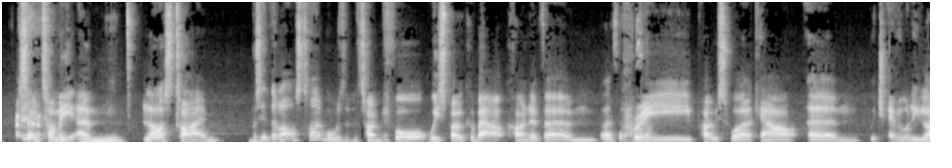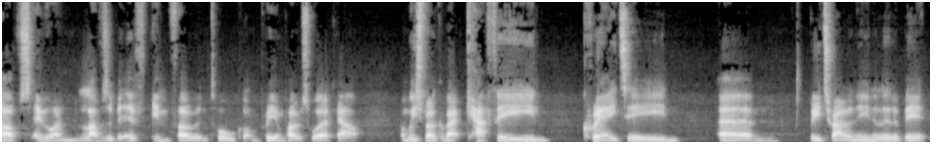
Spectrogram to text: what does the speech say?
so, Tommy, um, last time was it the last time or was it the time before? We spoke about kind of um, What was the last pre post workout, um, which everybody loves. Everyone loves a bit of info and talk on pre and post workout. And we spoke about caffeine, creatine, um, beta alanine a little bit.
